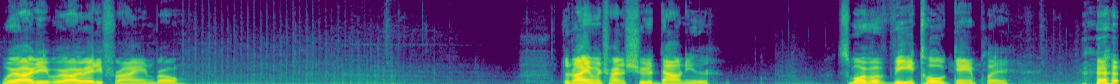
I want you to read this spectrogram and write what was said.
We're already, we're already frying, bro. They're not even trying to shoot it down either. It's more of a VTOL gameplay.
